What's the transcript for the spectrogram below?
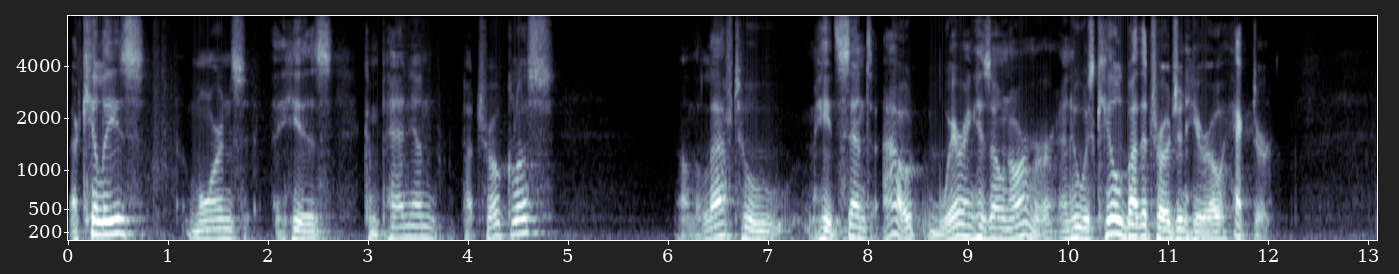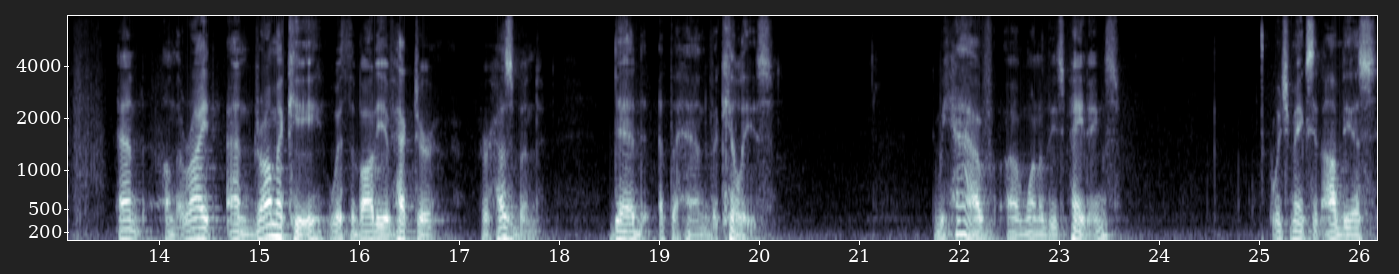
Achilles mourns his companion Patroclus on the left, who he'd sent out wearing his own armor and who was killed by the Trojan hero Hector. And on the right, Andromache with the body of Hector, her husband, dead at the hand of Achilles. We have uh, one of these paintings, which makes it obvious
